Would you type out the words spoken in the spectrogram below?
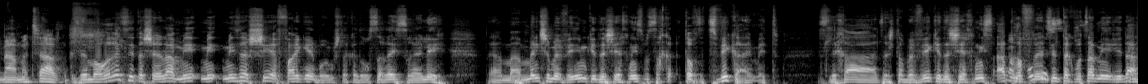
מהמצב. זה מעורר אצלי את השאלה מי זה השיעה פייגנבוים של הכדורסל הישראלי? המאמן שמביאים כדי שיכניס בשחקן, טוב זה צביקה האמת. סליחה, זה שאתה מביא כדי שיכניס אטרף ויציל את הקבוצה מירידה.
